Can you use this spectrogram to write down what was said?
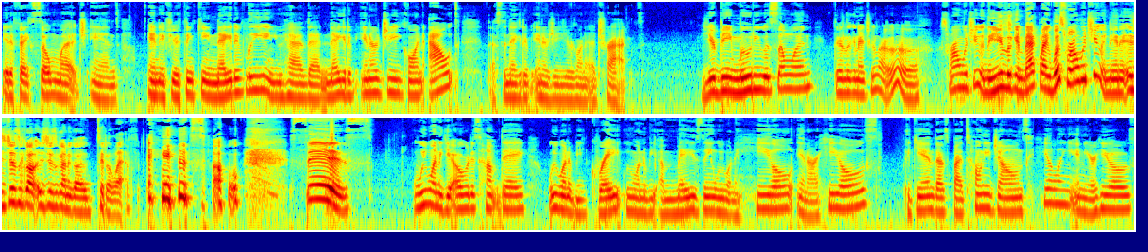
it affects so much. And and if you're thinking negatively and you have that negative energy going out, that's the negative energy you're going to attract. You're being moody with someone, they're looking at you like, oh what's wrong with you? And then you're looking back like, what's wrong with you? And then it's just go, it's just gonna go to the left. so, sis, we want to get over this hump day. We want to be great. We want to be amazing. We want to heal in our heels. Again, that's by Tony Jones, Healing in Your Heels.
